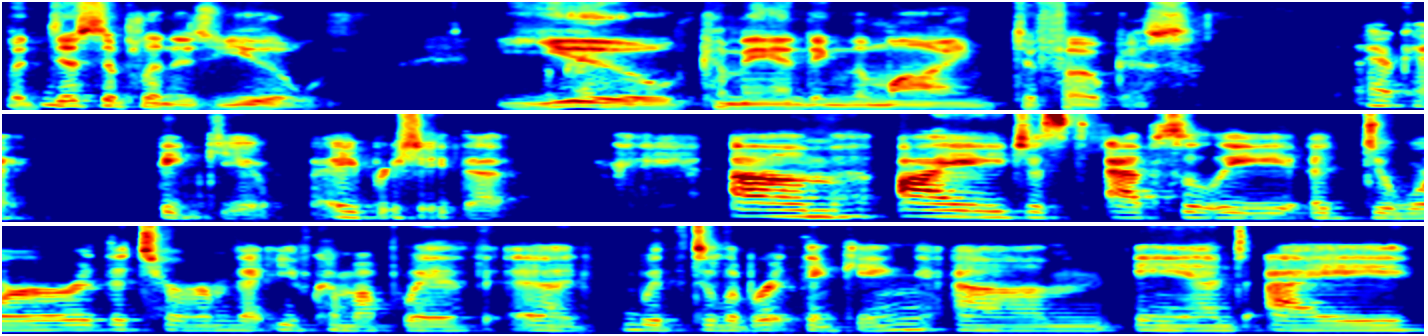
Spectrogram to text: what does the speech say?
but discipline is you you okay. commanding the mind to focus okay thank you i appreciate that um, I just absolutely adore the term that you've come up with uh, with deliberate thinking. Um, and I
